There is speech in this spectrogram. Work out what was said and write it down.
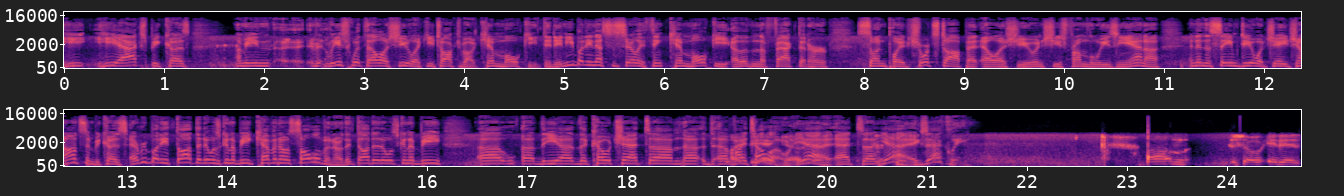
he he acts? Because, I mean, uh, at least with LSU, like you talked about, Kim Mulkey. Did anybody necessarily think Kim Mulkey, other than the fact that her son played shortstop at LSU and she's from Louisiana, and then the same deal with Jay Johnson, because everybody thought that it was going to be Kevin O'Sullivan, or they thought that it was going to be uh, uh, the uh, the coach at um, uh, uh, Vitello. Yeah, at uh, yeah, exactly. Um, so it is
